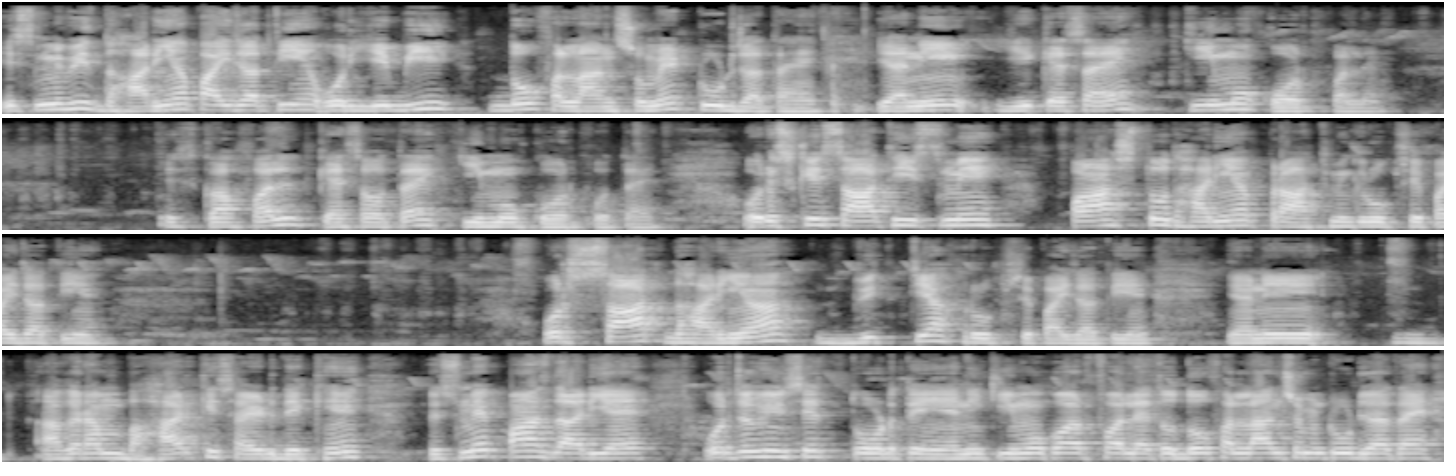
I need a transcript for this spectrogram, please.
इसमें भी धारियाँ पाई जाती हैं और ये भी दो फलांशों में टूट जाता है। यानी ये कैसा है? कीमोकोर्प फल है। इसका फल कैसा होता है? कीमोकोर्प होता है। और इसके साथ ही इसमें पाँच तो धारियाँ प्राथमिक रूप से पाई जाती हैं। और सात धारियाँ द्वितीय रूप से पाई जाती हैं। यानी अगर हम बाहर की साइड देखें तो इसमें पाँच दारियाँ हैं और जब इसे तोड़ते हैं, यानी कीमो का और फल है तो दो फलांशों में टूट जाता है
